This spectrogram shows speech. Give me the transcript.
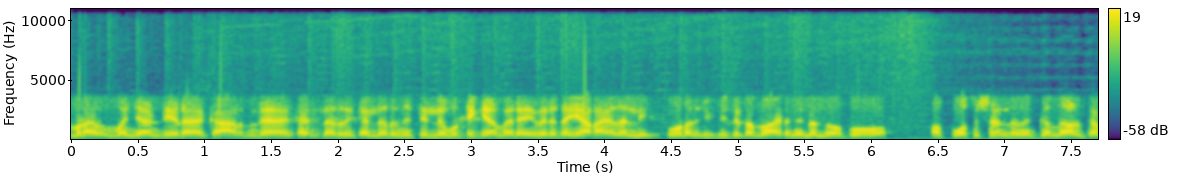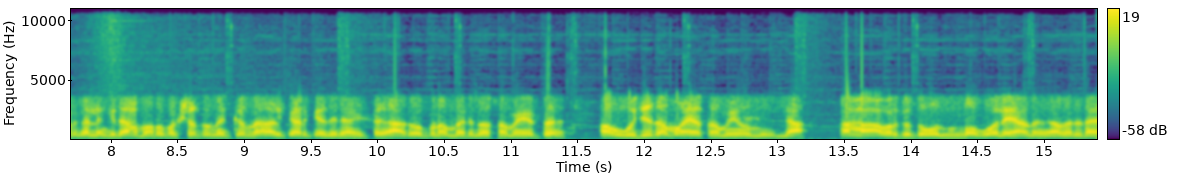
നമ്മുടെ ഉമ്മൻചാണ്ടിയുടെ കാറിന്റെ കല്ലെറി കല്ലെറിഞ്ഞ് ചില്ല് പൊട്ടിക്കാൻ വരെ ഇവർ തയ്യാറായതല്ലേ? കോടതി ശിക്ഷിച്ചിട്ടൊന്നും ആയിരുന്നില്ലല്ലോ. അപ്പോ ഒപ്പോസിഷനിൽ നിൽക്കുന്ന ആൾക്കാർക്ക് അല്ലെങ്കിൽ ആ മറുപക്ഷത്ത് നിൽക്കുന്ന ആൾക്കാർക്കെതിരായിട്ട് ആരോപണം വരുന്ന സമയത്ത് ആ ഉചിതമായ സമയമൊന്നുമില്ല. അവർക്ക് തോന്നുന്ന പോലെയാണ് അവരുടെ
